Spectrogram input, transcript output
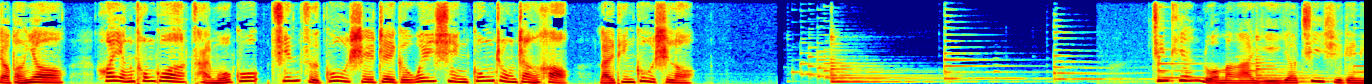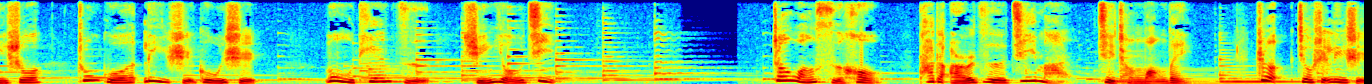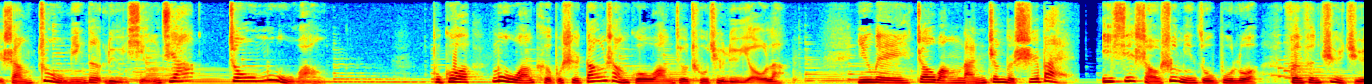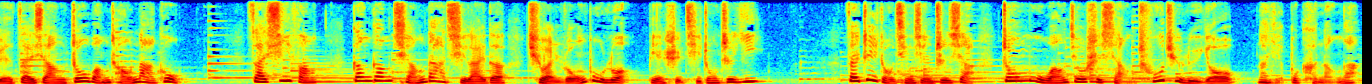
小朋友，欢迎通过“采蘑菇亲子故事”这个微信公众账号来听故事喽。今天，罗曼阿姨要继续给你说中国历史故事《穆天子巡游记》。周王死后，他的儿子姬满继承王位，这就是历史上著名的旅行家。周穆王，不过穆王可不是当上国王就出去旅游了，因为昭王南征的失败，一些少数民族部落纷纷拒绝再向周王朝纳贡。在西方，刚刚强大起来的犬戎部落便是其中之一。在这种情形之下，周穆王就是想出去旅游，那也不可能啊。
